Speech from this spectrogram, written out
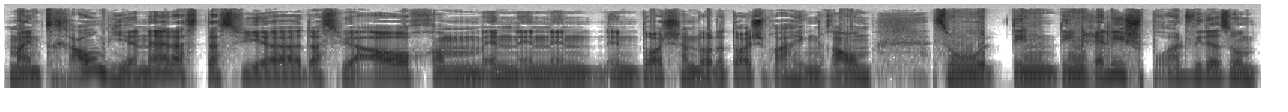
mein Traum hier, ne? dass, dass, wir, dass wir auch ähm, in, in, in, in Deutschland oder deutschsprachigen Raum so den, den Rallye-Sport wieder so ein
